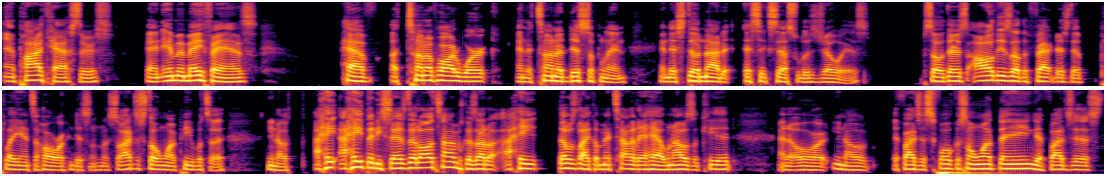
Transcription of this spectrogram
and podcasters and MMA fans have a ton of hard work and a ton of discipline and they're still not as successful as Joe is. So there's all these other factors that play into hard work and discipline. So I just don't want people to, you know, I hate I hate that he says that all the time because I I hate that was like a mentality I had when I was a kid and or you know if I just focus on one thing, if I just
